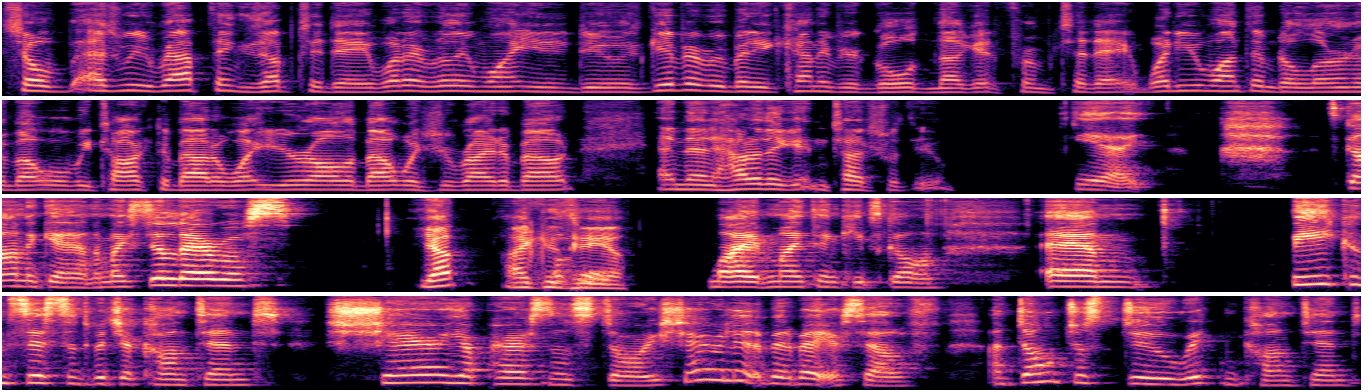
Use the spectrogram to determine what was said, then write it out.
so as we wrap things up today, what I really want you to do is give everybody kind of your gold nugget from today. What do you want them to learn about what we talked about or what you're all about, what you write about? And then how do they get in touch with you? Yeah, it's gone again. Am I still there, Russ? Yep, I can okay. see you. My my thing keeps going. Um, be consistent with your content share your personal story share a little bit about yourself and don't just do written content.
